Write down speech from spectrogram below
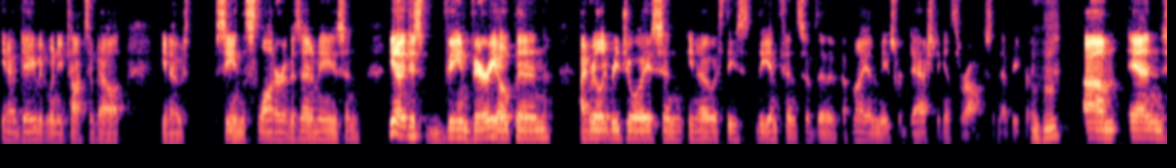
you know David when he talks about you know seeing the slaughter of his enemies and you know just being very open. I'd really rejoice, and you know if these the infants of the of my enemies were dashed against the rocks, and that'd be great. Mm-hmm. Um, and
